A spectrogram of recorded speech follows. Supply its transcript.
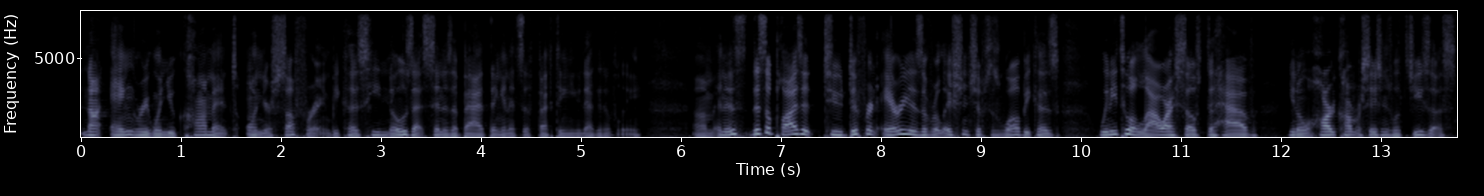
not angry when you comment on your suffering because he knows that sin is a bad thing and it's affecting you negatively. Um, and this this applies it to different areas of relationships as well because we need to allow ourselves to have you know hard conversations with Jesus.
